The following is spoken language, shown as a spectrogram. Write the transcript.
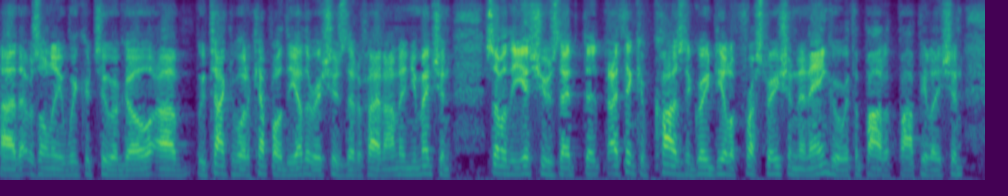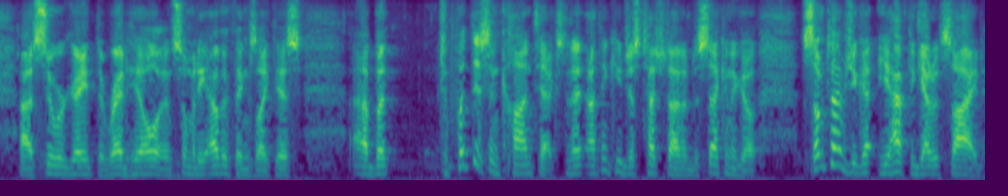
that was only a week or two ago. we've talked about a couple of the other issues that have had on, and you mentioned some of the issues that, that I think have caused a great deal of frustration and anger with the population. Sewergate, the Red Hill, and so many other other things like this. Uh, but to put this in context, and I think you just touched on it a second ago, sometimes you got, you have to get outside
